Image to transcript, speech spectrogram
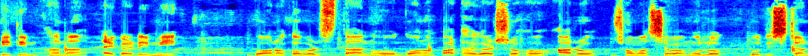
এতিমখানা, একাডেমি, গণকবরস্থান ও গণপাঠাগার সহ আরও সমাজসেবামূলক প্রতিষ্ঠান।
